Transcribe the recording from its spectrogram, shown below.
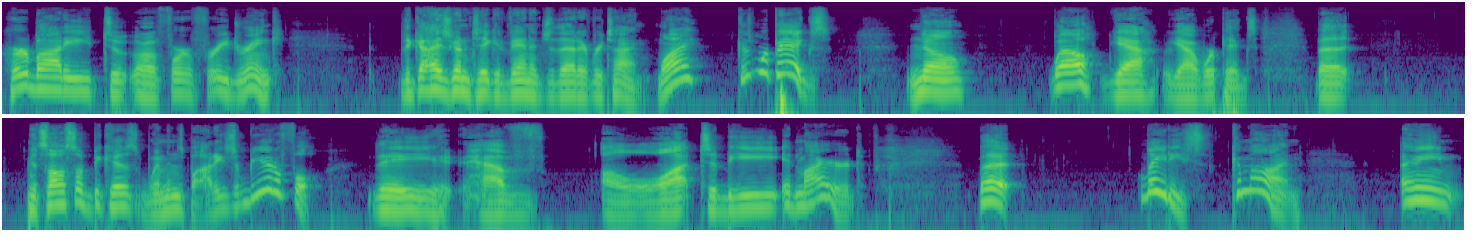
her body to uh, for a free drink, the guy's going to take advantage of that every time. Why? Because we're pigs. No. Well, yeah, yeah, we're pigs. But it's also because women's bodies are beautiful. They have a lot to be admired. But ladies, come on. I mean,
